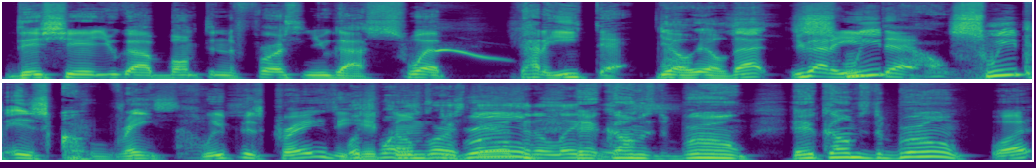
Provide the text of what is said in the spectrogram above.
This year you got bumped in the first and you got swept You gotta eat that. Yo, yo, that You gotta sweep, eat that. Sweep is crazy. Sweep is crazy. Which Here comes the worse, theirs or broom. the Here comes the broom. Here comes the broom. What?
